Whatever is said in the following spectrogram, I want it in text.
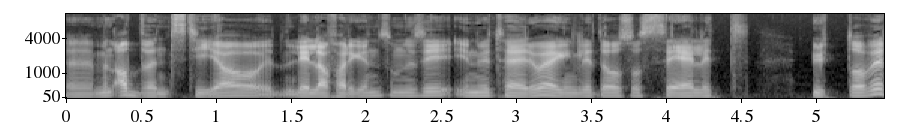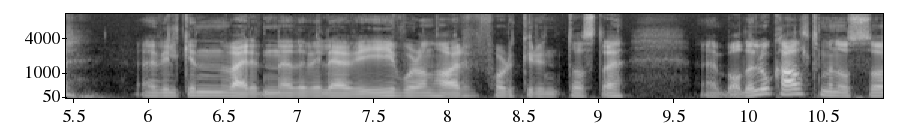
Eh, men adventstida og lillafargen, som du sier, inviterer jo egentlig til å se litt utover. Eh, hvilken verden er det vi lever i? Hvordan har folk rundt oss det? Både lokalt, men også,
